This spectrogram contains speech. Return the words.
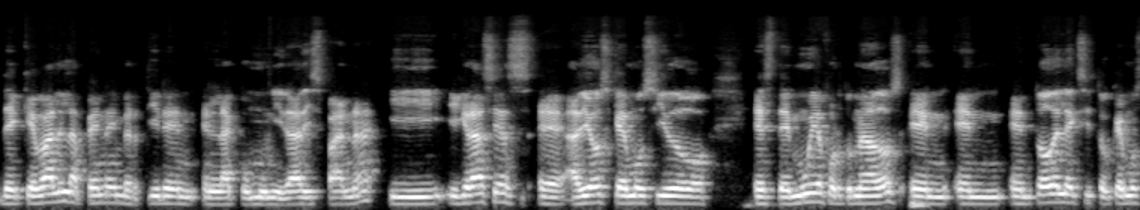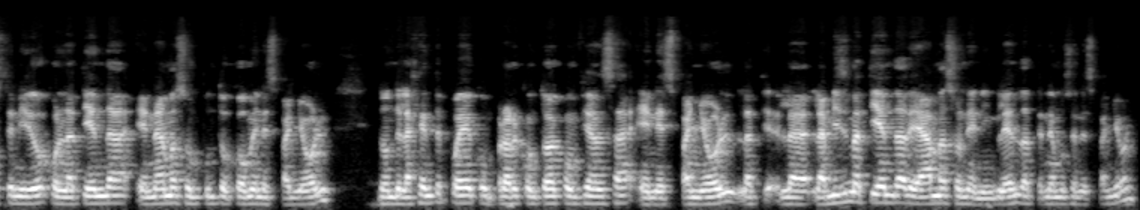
de que vale la pena invertir en, la comunidad hispana y, gracias a Dios que hemos sido este, muy afortunados en, todo el éxito que hemos tenido con la tienda en amazon.com en español donde la gente puede comprar con toda confianza en español. La, misma tienda de Amazon en inglés la tenemos en español.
